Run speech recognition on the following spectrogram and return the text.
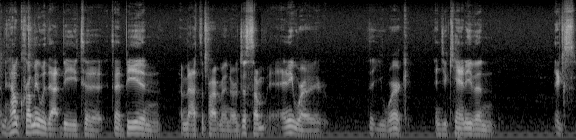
I mean, how crummy would that be to to be in a math department or just some anywhere that you work, and you can't even ex-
